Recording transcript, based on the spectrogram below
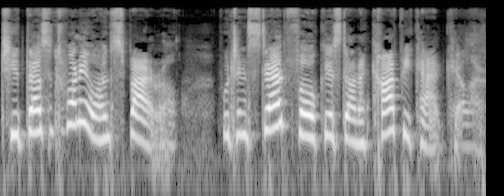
2021 Spiral, which instead focused on a copycat killer.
